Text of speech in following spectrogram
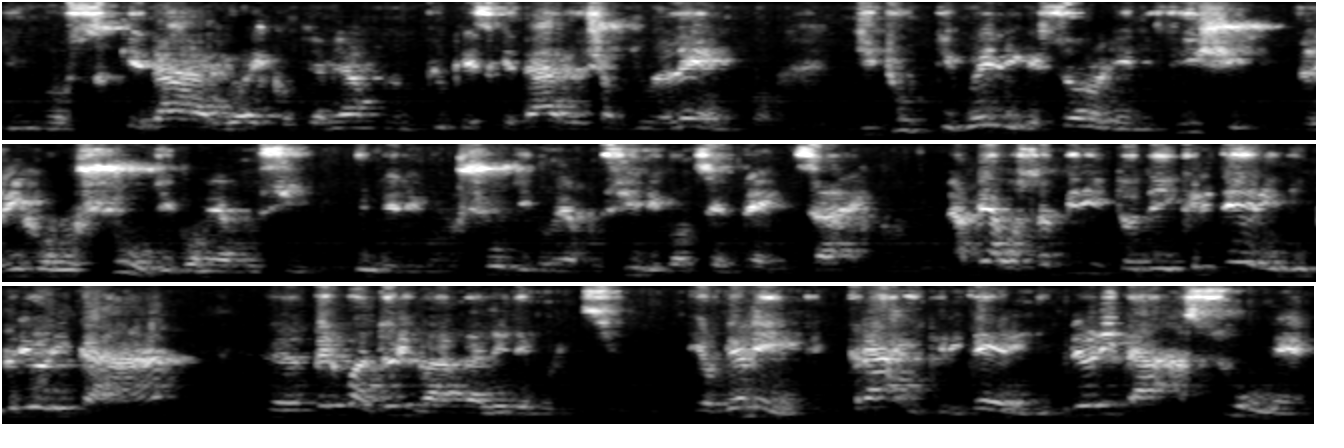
di uno schedario, ecco, chiamiamolo più che schedario, diciamo di un elenco di tutti quelli che sono gli edifici riconosciuti come abusivi, quindi riconosciuti come abusivi con sentenza, ecco, abbiamo stabilito dei criteri di priorità eh, per quanto riguarda le demolizioni. E ovviamente tra i criteri di priorità assume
